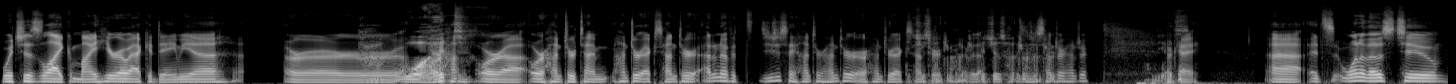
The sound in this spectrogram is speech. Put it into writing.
which is like My Hero Academia or What? or, or, uh, or Hunter Time Hunter X Hunter. I don't know if it's did you just say Hunter Hunter or Hunter X Hunter? Hunter Hunter. that- It's just Hunter just Hunter. Hunter Hunter. Yes. Okay. Uh, it's one of those two.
